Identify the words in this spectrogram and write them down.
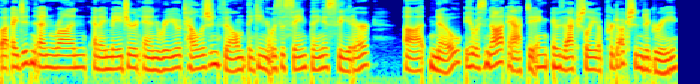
But I did an end run and I majored in radio, television, film, thinking it was the same thing as theater. Uh, no, it was not acting, it was actually a production degree.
